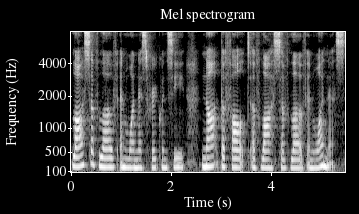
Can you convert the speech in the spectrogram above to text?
loss of love and oneness frequency, not the fault of loss of love and oneness,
